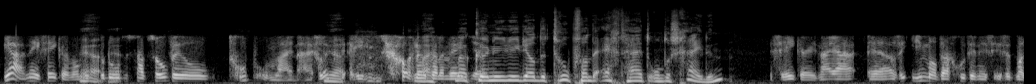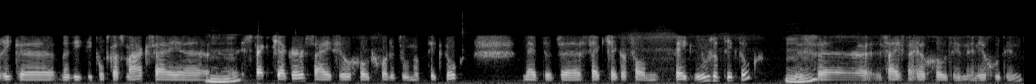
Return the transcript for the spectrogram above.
Ja, nee, zeker. Want Ja, ik bedoel, ja. er staat zoveel troep online eigenlijk. Ja. En je moet gewoon ook Maar, wel een maar beetje... kunnen jullie dan de troep van de echtheid onderscheiden? Zeker. Nou ja, eh, als er iemand daar goed in is, is het Marieke met wie ik die podcast maak. Zij eh, Mhm. is factchecker. Zij is heel groot geworden toen op TikTok. Met het eh factchecken van fake news op TikTok. Mhm. Dus eh, zij is daar heel groot in en heel goed in.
